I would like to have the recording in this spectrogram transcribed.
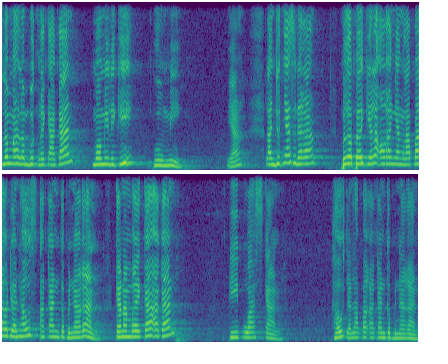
lemah lembut mereka akan memiliki bumi. Ya. Lanjutnya saudara, berbahagialah orang yang lapar dan haus akan kebenaran. Karena mereka akan dipuaskan haus dan lapar akan kebenaran.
